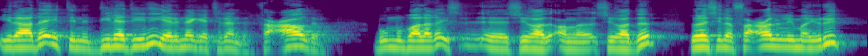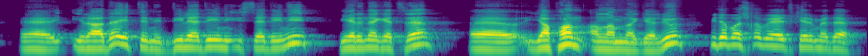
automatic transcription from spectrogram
İrade ettiğini, dilediğini yerine getirendir. Fe'aldır. Bu mübalağa e, sigadır. Dolayısıyla fe'alun lima yurid e, irade ettiğini, dilediğini, istediğini yerine getiren, e, yapan anlamına geliyor. Bir de başka bir ayet-i kerimede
